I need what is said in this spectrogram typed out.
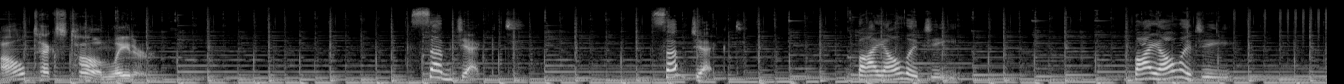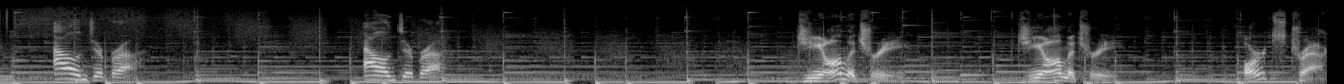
I'll text Tom later. Subject. Subject. Biology. Biology. Algebra. Algebra. Geometry. Geometry. Arts track.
